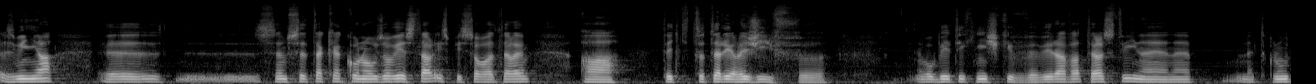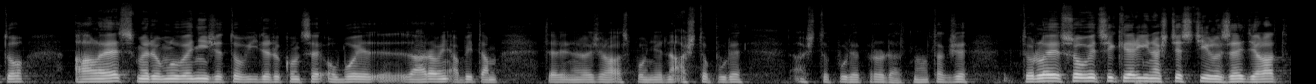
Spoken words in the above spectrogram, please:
zmínila, jsem se tak jako nouzově stal i spisovatelem a teď to tady leží v, v obě ty knížky ve vydavatelství, ne, ne, netknu to, ale jsme domluveni, že to vyjde dokonce oboje zároveň, aby tam tedy neležela aspoň jedna, až to půjde, až to půjde prodat. No, takže tohle jsou věci, které naštěstí lze dělat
